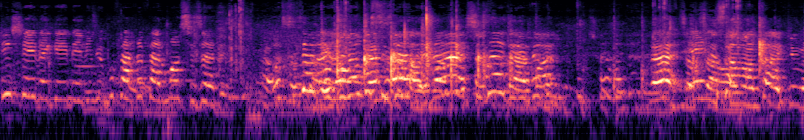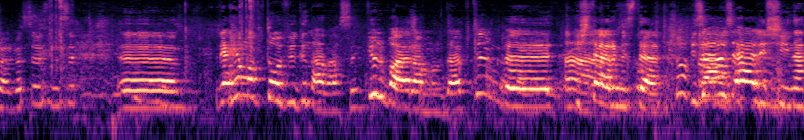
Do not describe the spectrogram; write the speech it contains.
Bir şey də qeyd edeyim ki, bu fəxri fərman sizədir. O sizədir, o sizədir. Hə, sizədir. Və eyni zamanda Hakim və sözünüzü e, Rəhimov Tofiqin anası Gül bayramında bütün e, işlərimizdə bizə öz əl işi ilə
